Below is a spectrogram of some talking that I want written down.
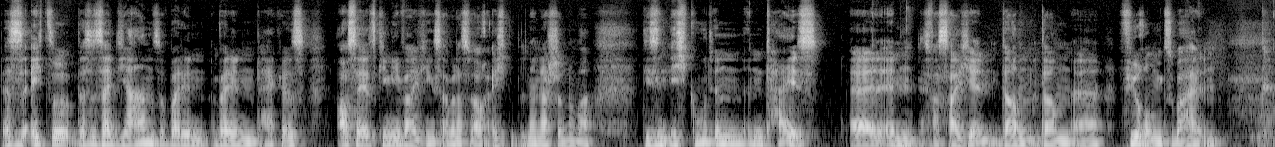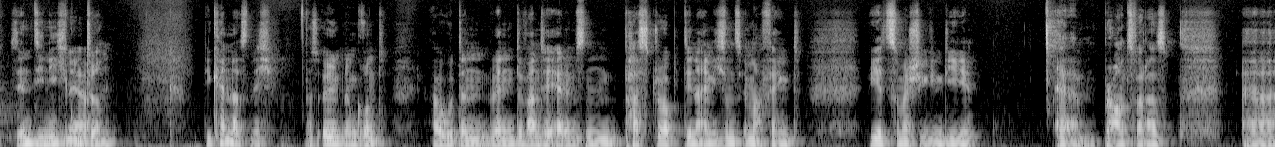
Das ist echt so, das ist seit Jahren so bei den, bei den Packers, außer jetzt gegen die Vikings, aber das war auch echt eine lasche Nummer. Die sind nicht gut in, in Ties, äh, in, was sage ich hier, in deren, deren äh, Führungen zu behalten. Sind die nicht ja. gut drin. Die können das nicht. Aus irgendeinem Grund. Aber gut, dann, wenn Devante Adams einen Pass droppt, den er eigentlich sonst immer fängt, wie jetzt zum Beispiel gegen die ähm, Browns war das, äh,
